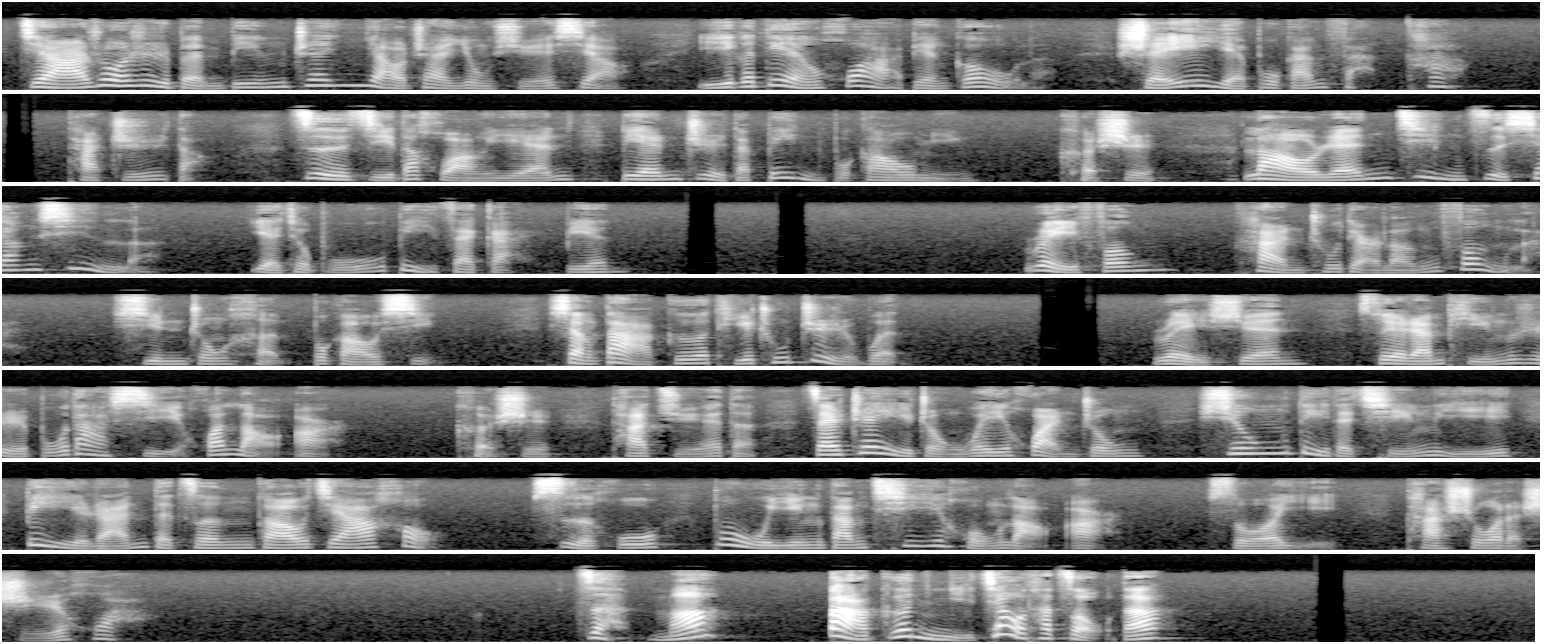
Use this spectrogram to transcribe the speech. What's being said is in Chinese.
假若日本兵真要占用学校，一个电话便够了，谁也不敢反抗。他知道。自己的谎言编制的并不高明，可是老人竟自相信了，也就不必再改编。瑞丰看出点棱缝来，心中很不高兴，向大哥提出质问。瑞轩虽然平日不大喜欢老二，可是他觉得在这种危患中。兄弟的情谊必然的增高加厚，似乎不应当欺哄老二，所以他说了实话。怎么，大哥，你叫他走的？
